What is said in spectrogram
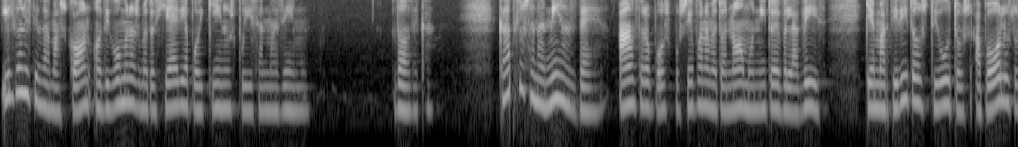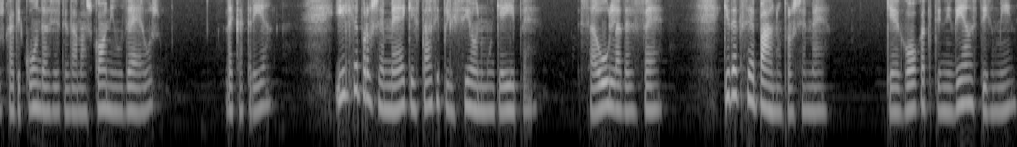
ήλθον στην Δαμασκόν οδηγούμενος με το χέρι από εκείνους που ήσαν μαζί μου. 12. Κάποιος Ανανίας δε, άνθρωπος που σύμφωνα με τον νόμον ή το ευλαβής και μαρτυρεί το τιούτος από όλους τους κατοικούντας στην Δαμασκόν Ιουδαίους 13 ήλθε προς εμέ και στάθη πλησίον μου και είπε «Σαούλ αδελφέ, κοίταξε επάνω προς εμέ» και εγώ κατά την ιδίαν στιγμή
